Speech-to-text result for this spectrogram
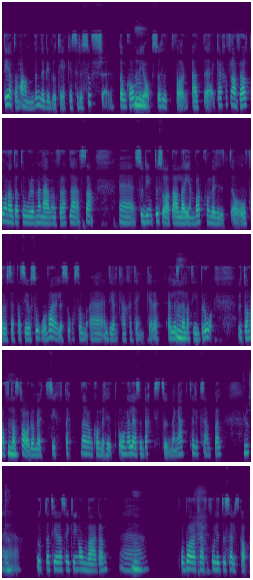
det är att de använder bibliotekets resurser. De kommer mm. ju också hit för att eh, kanske framförallt låna datorer men även för att läsa. Eh, så det är inte så att alla enbart kommer hit och för att sätta sig och sova eller så som en del kanske tänker eller ställa mm. till bråk. Utan oftast mm. har de ett syfte när de kommer hit. Många läser dagstidningar till exempel. Just det. Uppdatera sig kring omvärlden. Mm och bara kanske få lite sällskap.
